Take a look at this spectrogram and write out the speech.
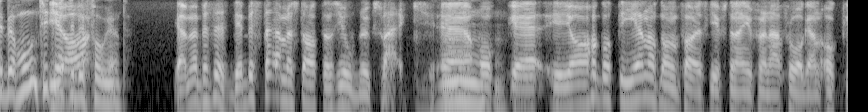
att det är Hon tycker att det är Ja, befogat. Ja, men precis. Det bestämmer Statens jordbruksverk. Mm. Och jag har gått igenom de föreskrifterna inför den här frågan och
